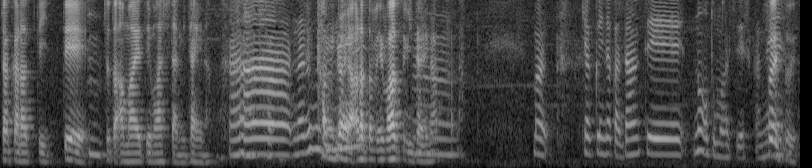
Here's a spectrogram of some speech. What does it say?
だからって言って、うん。ちょっと甘えてましたみたいな、あーなるほ考ど、ね、え改めますみたいな、うんまあ逆にだから男性のお友達ですかね。そうですそうです。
